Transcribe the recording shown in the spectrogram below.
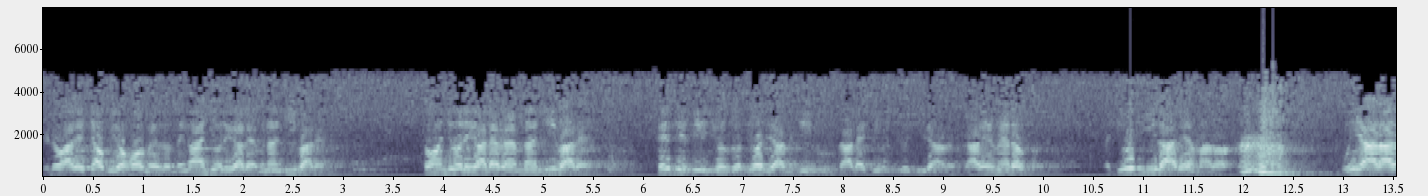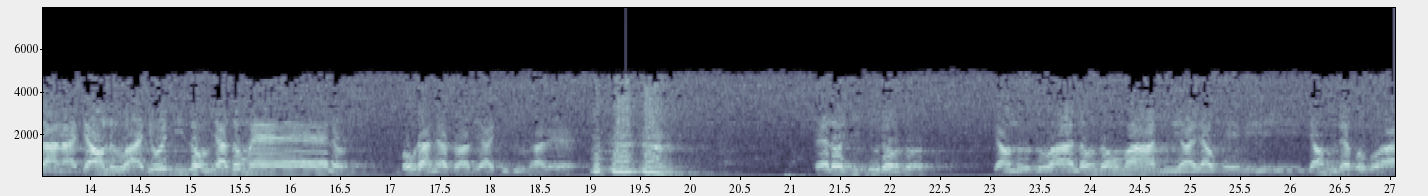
ဒီလိုဟာတွေလျှောက်ပြီးတော့ဟောမယ်ဆိုသင်္ကန်းအကျိုးတွေကလည်းအမှန်ကြီးပါတယ်။ သောအကျိုးတွေကလည်းပဲအမှန်ကြီးပါတယ်။သိသိသိအကျိုးဆိုပြောကြမရှိဘူး။ဒါလည်းအကျိုးအကျိုးကြီးတာပဲ။ဒါပေမဲ့တော့အကျိုးကြီးတာတဲ့မှာတော့ဝိဟာရဒါနာအကြောင်းလူကအကျိုးကြီးဆုံးအများဆုံးပဲလို့ဗုဒ္ဓမြတ်စွာဘုရားကြီးကျူထားတယ်ဘယ်လိုကြီးကျူတော့ဆိုဒကျောင်းလူသူဟာလုံးစုံမှလူရရောက်ပေပြီကျောင်းလူတဲ့ပုဂ္ဂိုလ်ဟာ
